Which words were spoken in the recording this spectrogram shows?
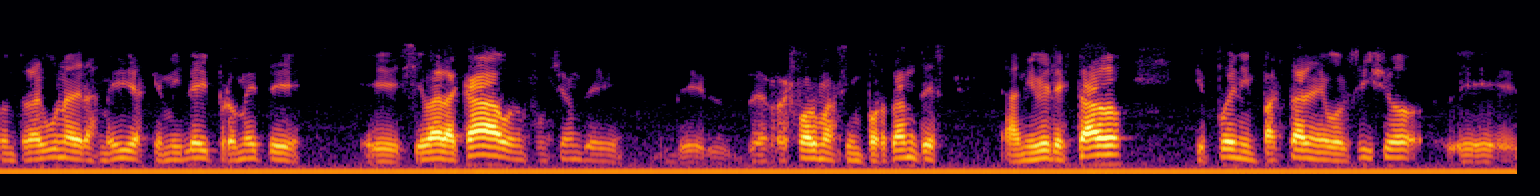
contra alguna de las medidas que mi ley promete eh, llevar a cabo en función de, reformas importantes a nivel Estado que pueden impactar en el bolsillo, eh,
